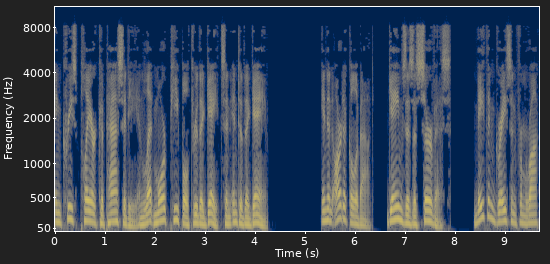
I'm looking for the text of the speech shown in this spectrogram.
increase player capacity and let more people through the gates and into the game. In an article about «games as a service» Nathan Grayson from Rock,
